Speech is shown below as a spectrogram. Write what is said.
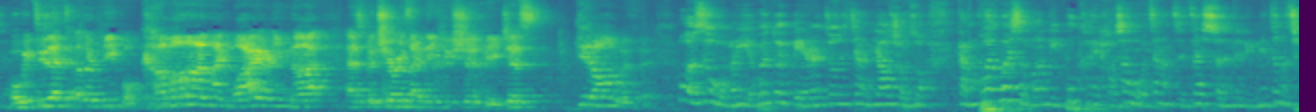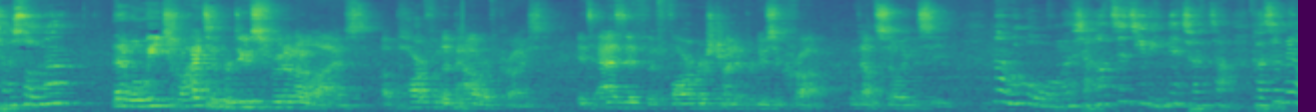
真。 Or we do that to other people. Come on, like, why are you not as mature as I think you should be? Just get on with it. 或者是我们也会对别人就是这样要求说，赶快，为什么你不可以好像我这样子在神的里面这么成熟呢？ That when we try to produce fruit in our lives apart from the power of Christ, it's as if the farmer's trying to produce a crop without sowing the seed. 那如果我们想要自己里面成长，可是没有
